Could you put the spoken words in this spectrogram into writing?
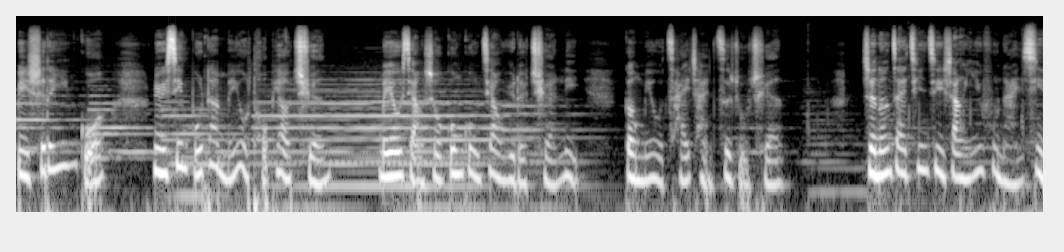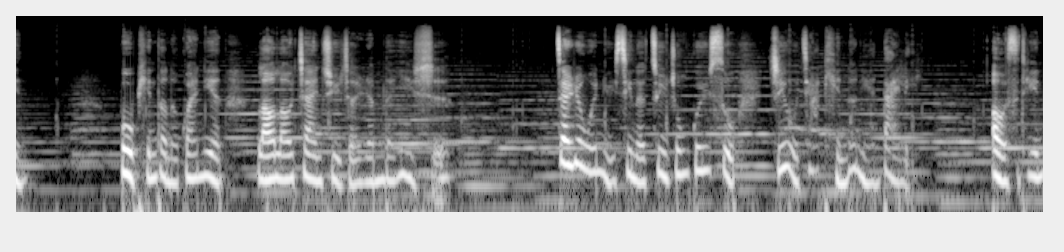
彼时的英国，女性不但没有投票权，没有享受公共教育的权利，更没有财产自主权，只能在经济上依附男性。不平等的观念牢牢占据着人们的意识。在认为女性的最终归宿只有家庭的年代里，奥斯汀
